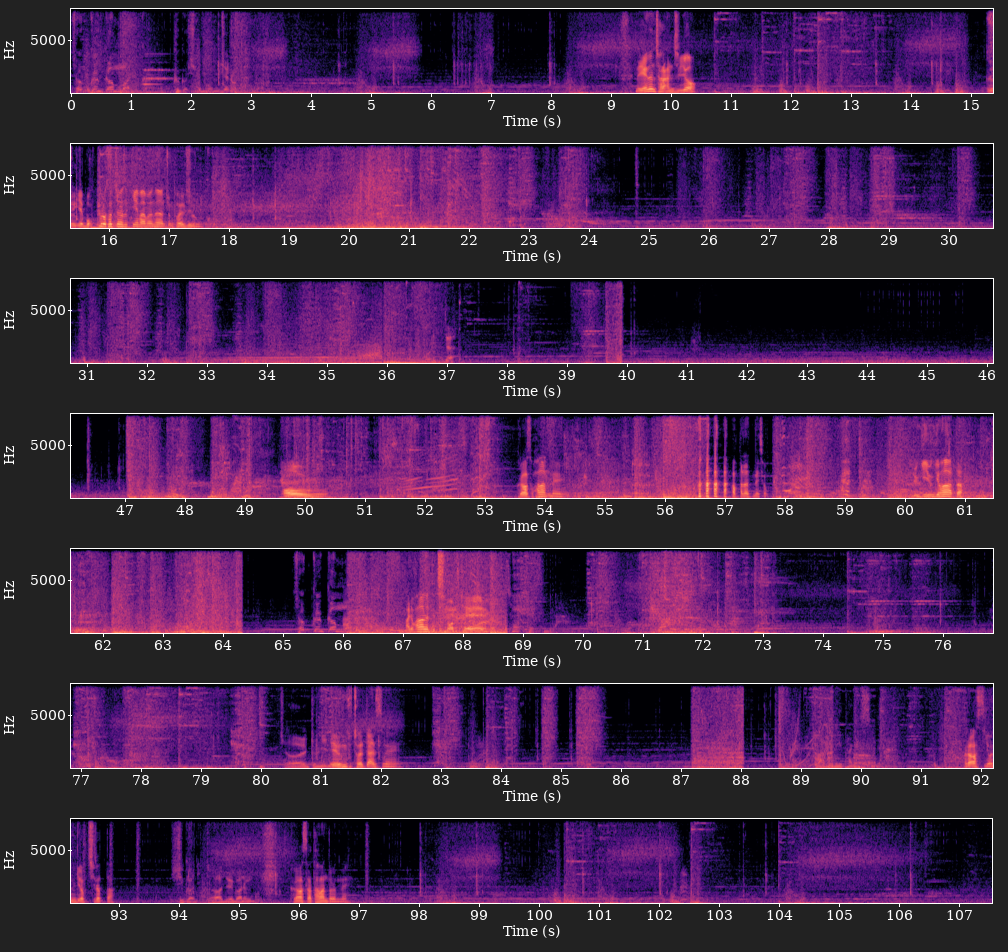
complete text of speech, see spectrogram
섞을까 말까 그것이 문제로다. 근데 얘는 잘 안 질려. 그리고 이게 목표로 설정해서 게임하면은 좀 덜 질림 그래가서 화났네. 화났네 저. 윤기 윤기 화났다. 아니 화나는 데 치면 어떡해. 처치했습니다. 잘 들린다. 얘 응수 절대 안 쓰네. 그라가스 연기력 지렸다. 시간이 다 돼가는군. 그라가스가 다 만들었네.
